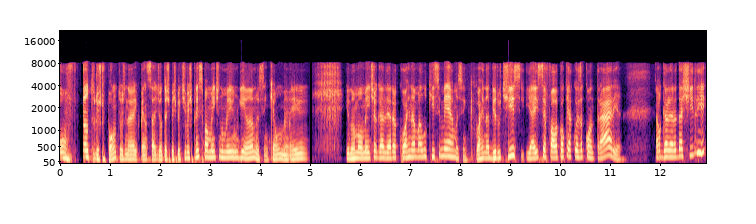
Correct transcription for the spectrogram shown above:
ouvir outros pontos, né? E pensar de outras perspectivas, principalmente no meio junguiano, assim, que é um meio que normalmente a galera corre na maluquice mesmo, assim, corre na birutice, e aí você fala qualquer coisa contrária, a galera da Chile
